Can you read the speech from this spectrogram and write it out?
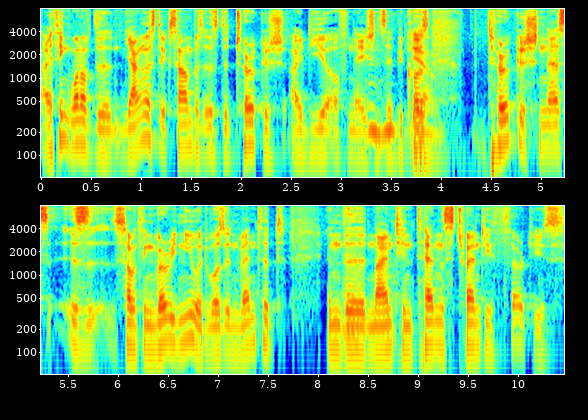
I think one of the youngest examples is the Turkish idea of nation state, because Yeah. Turkishness is something very new. It was invented in the 1910s, 20s, 30s.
